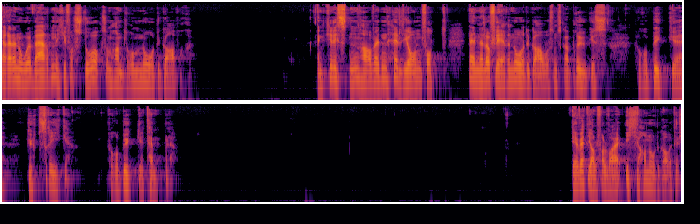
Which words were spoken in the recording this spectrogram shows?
Her er det noe verden ikke forstår, som handler om nådegaver. En kristen har ved Den hellige ånd fått en eller flere nådegaver som skal brukes for å bygge Guds rike for å bygge tempelet. Jeg vet iallfall hva jeg ikke har nådegave til.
